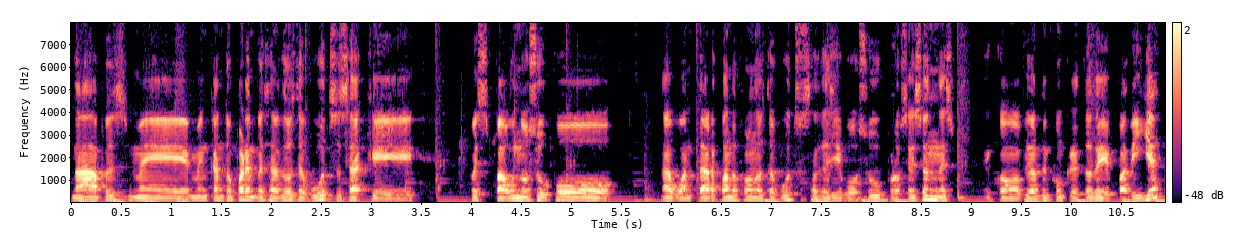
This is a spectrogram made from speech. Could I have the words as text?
Nada, pues me, encantó para empezar los debuts, o sea que pues Pau no supo aguantar cuando fueron los debuts, o sea, les llevó su proceso, en, como hablando en concreto de Padilla,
